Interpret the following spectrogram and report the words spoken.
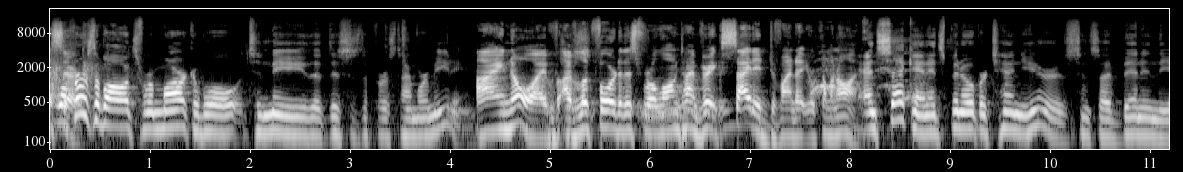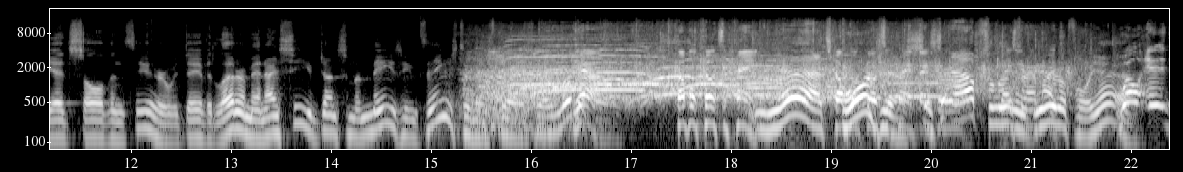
Yes, well, first of all, it's remarkable to me that this is the first time we're meeting. I know. I've, I've looked forward to this for a long time. Very excited to find out you're coming on. And second, it's been over 10 years since I've been in the Ed Sullivan Theater with David Letterman. I see you've done some amazing things to this place. Well, look at Yeah. Couple coats of paint. Yeah, it's Couple gorgeous. It's absolutely very much. beautiful, yeah. Well, it,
